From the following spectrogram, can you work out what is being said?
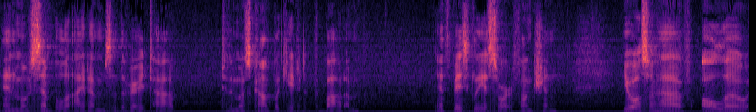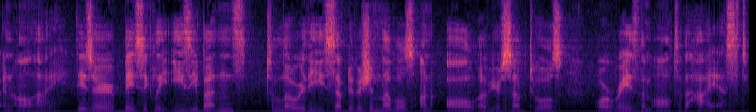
and most simple items at the very top to the most complicated at the bottom. It's basically a sort function. You also have all low and all high. These are basically easy buttons to lower the subdivision levels on all of your subtools or raise them all to the highest.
